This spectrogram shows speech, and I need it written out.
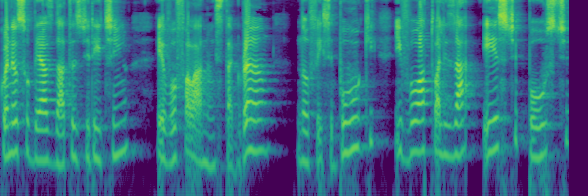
quando eu souber as datas direitinho, eu vou falar no Instagram, no Facebook e vou atualizar este post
